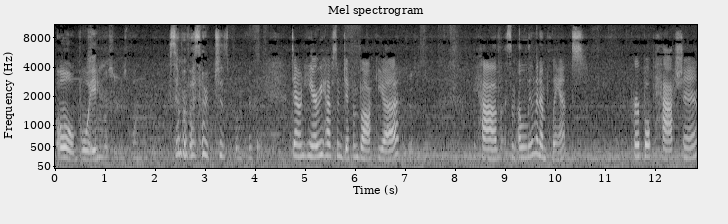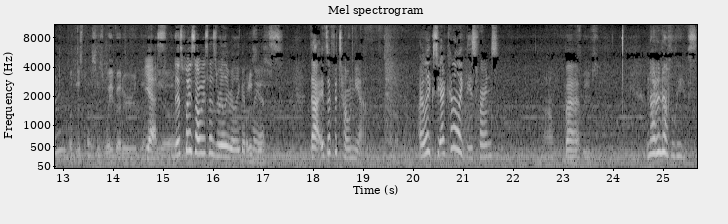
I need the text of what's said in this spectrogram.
Oh boy. Some of us are just born ugly. Some of us are just born ugly. Down here we have some Dieffenbachia. We have some aluminum plant. Purple passion. But this place is way better than Yes, the, uh, this place always has really, really good What plants. That is a Fittonia. I like, see, I kind of like these ferns. No, not but- enough leaves. Not enough leaves.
